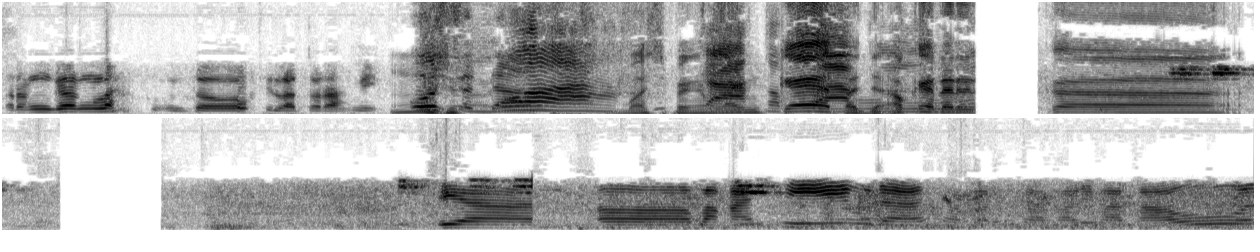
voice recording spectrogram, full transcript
renggang lah untuk silaturahmi. Oh, Masih, sedap. Wah, masih pengen lengket aja. Oke dari ke Iya, eh, makasih udah sabar selama lima tahun.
